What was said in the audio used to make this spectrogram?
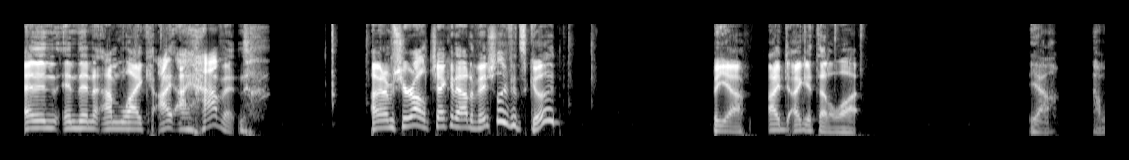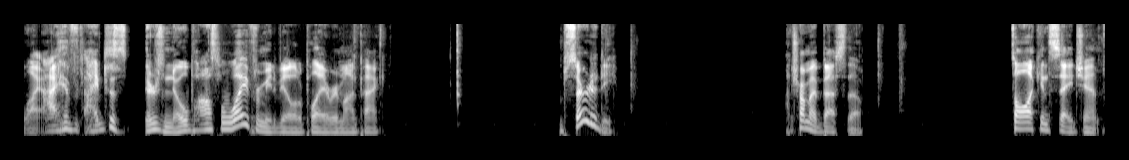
And then and then I'm like, "I I haven't." I mean, I'm sure I'll check it out eventually if it's good. But yeah, I I get that a lot. Yeah. I'm like, I have, I just, there's no possible way for me to be able to play every mod pack. Absurdity. I'll try my best though. That's all I can say, champ.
